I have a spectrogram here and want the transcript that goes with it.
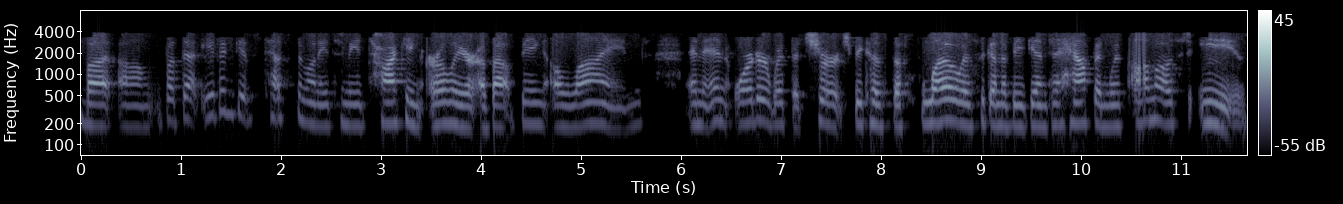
But um, but that even gives testimony to me talking earlier about being aligned and in order with the church because the flow is going to begin to happen with almost ease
